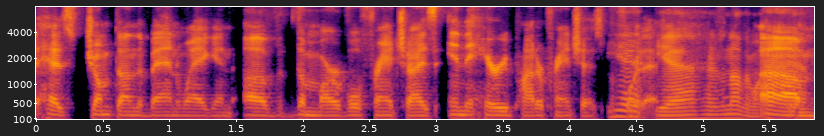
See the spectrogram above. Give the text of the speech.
uh, has jumped on the bandwagon of the Marvel franchise and the Harry Potter franchise before yeah, that. yeah. There's another one. Yeah.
